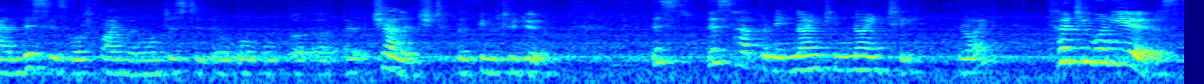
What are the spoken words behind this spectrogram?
and this is what Feynman wanted to uh, uh, challenged the field to do. This, this happened in 1990, right? 31 years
